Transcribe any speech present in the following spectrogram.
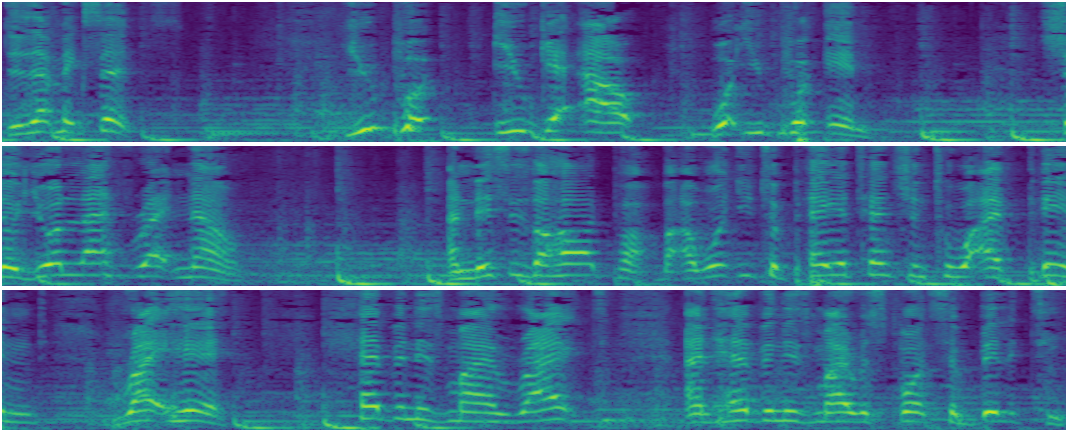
Does that make sense? You put you get out what you put in. So your life right now, and this is the hard part, but I want you to pay attention to what I've pinned right here. Heaven is my right and heaven is my responsibility.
